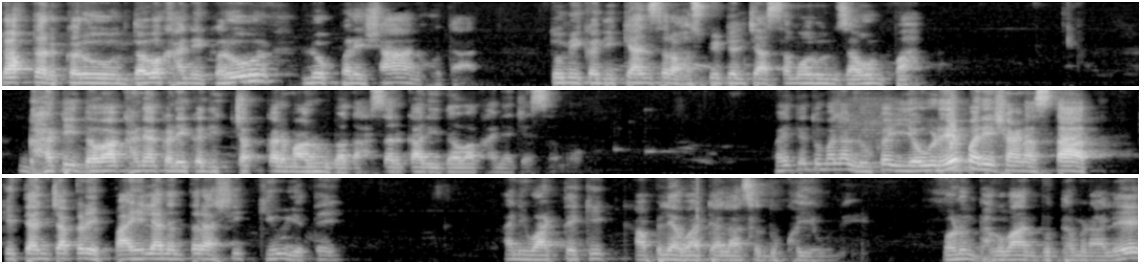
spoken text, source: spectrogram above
डॉक्टर करून दवाखाने करून लोक परेशान होतात. तुम्ही कधी कॅन्सर हॉस्पिटलच्या समोरून जाऊन पहा. घाटी दवाखान्याकडे कधी चक्कर मारून बघा सरकारी दवाखान्याच्या समोर. माहिती तुम्हाला? लोक एवढे परेशान असतात. की त्यांच्याकडे पाहिल्यानंतर अशी क्यू येते आणि वाटते की आपल्या वाट्याला असं दुःख येऊ नये. म्हणून भगवान बुद्ध म्हणाले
